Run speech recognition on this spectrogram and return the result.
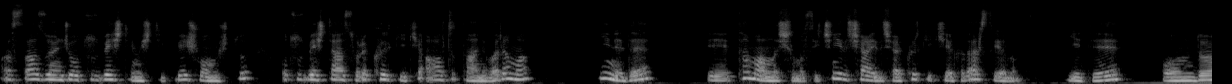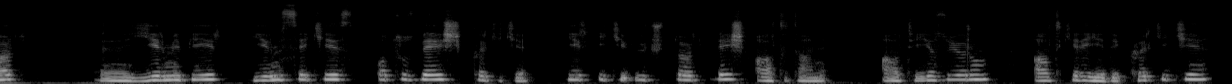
Aslında az önce 35 demiştik. 5 olmuştu. 35'ten sonra 42 6 tane var ama yine de e, tam anlaşılması için 7'şer 7'şer 42'ye kadar sayalım. 7, 14, e, 21, 28, 35, 42. 1, 2, 3, 4, 5, 6 tane. 6'yı yazıyorum. 6 kere 7, 42.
